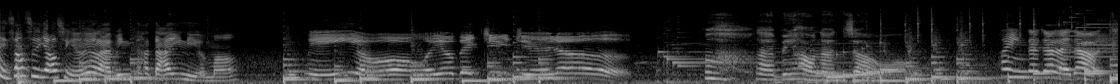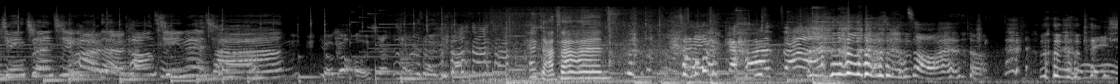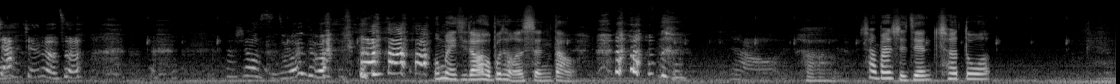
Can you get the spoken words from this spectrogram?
那你上次邀请的那个来宾，他答应你了吗？没有，我又被拒绝了。啊，来宾好难找哦。欢迎大家来到青春期化的通勤日常，有个偶像上身。嗨，嘎赞安，嘎赞，早安啊！等一下，前面有车。要笑死，怎么会突然？我每一集都有不同的声道。好，好，上班时间车多，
